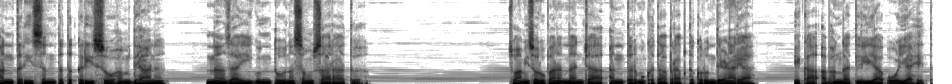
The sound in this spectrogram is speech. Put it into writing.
अंतरी संतत करी सोहम ध्यान न जाई गुंतोन संसारात. स्वामी स्वरूपानंदांच्या अंतर्मुखता प्राप्त करून देणाऱ्या एका अभंगातील या ओळी आहेत.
